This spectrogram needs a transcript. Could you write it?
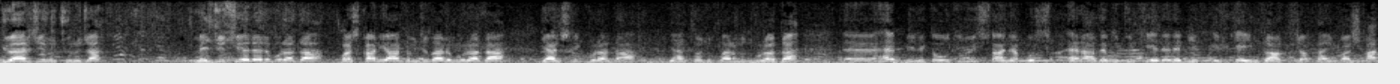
güvercin uçuracak. Meclis üyeleri burada, başkan yardımcıları burada, gençlik burada, genç çocuklarımız burada. Ee, hep birlikte 33 tane kuş. Herhalde bu Türkiye'de de bir ilke imza atacak Sayın Başkan.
